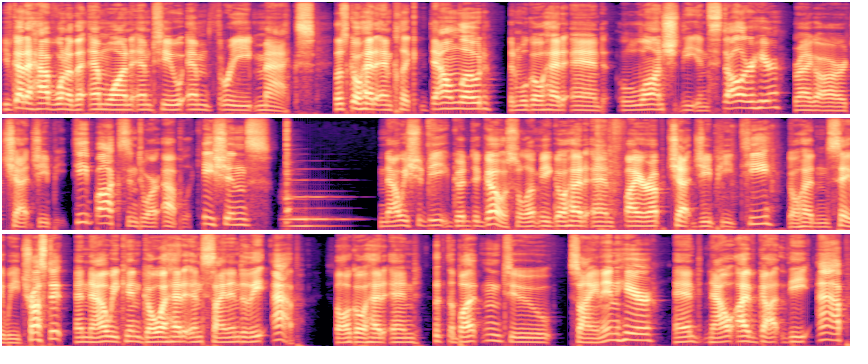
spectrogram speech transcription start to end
you've got to have one of the M1, M2, M3 Macs. Let's go ahead and click download. Then we'll go ahead and launch the installer here. Drag our ChatGPT box into our applications. Now we should be good to go. So let me go ahead and fire up ChatGPT. Go ahead and say we trust it. And now we can go ahead and sign into the app. So I'll go ahead and click the button to sign in here. And now I've got the app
